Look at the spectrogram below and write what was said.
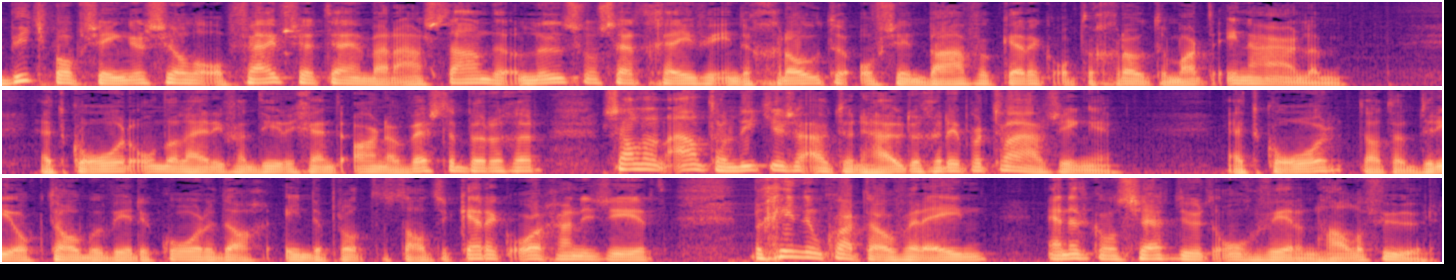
De Beachpopzingers zullen op 5 september aanstaande een lunchconcert geven in de Grote of Sint-Bavelkerk op de Grote Markt in Haarlem. Het koor onder leiding van dirigent Arno Westerburger zal een aantal liedjes uit hun huidige repertoire zingen. Het koor, dat op 3 oktober weer de Korendag in de Protestantse Kerk organiseert, begint om kwart over één en het concert duurt ongeveer een half uur.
